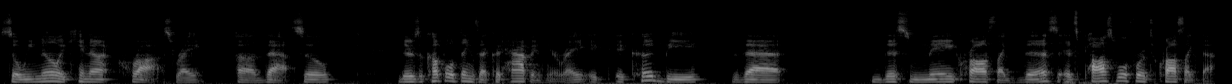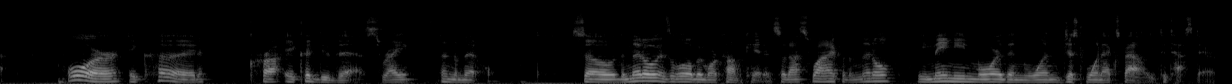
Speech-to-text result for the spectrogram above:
so we know it cannot cross, right, uh, that. So there's a couple of things that could happen here, right? It, it could be that this may cross like this. It's possible for it to cross like that. Or it could it could do this, right? In the middle. So the middle is a little bit more complicated. So that's why for the middle, we may need more than one just one x value to test there.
